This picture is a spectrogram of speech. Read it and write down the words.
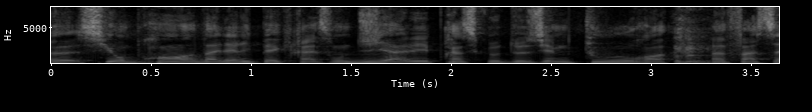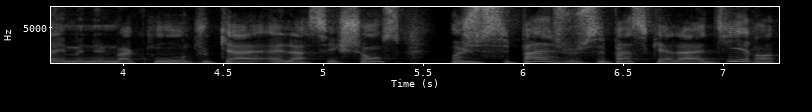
Euh, si on prend Valérie Pécresse, on dit elle est presque au deuxième tour euh, face à Emmanuel Macron. En tout cas, elle a ses chances. Moi, je sais pas, je sais pas ce qu'elle a à dire. Hein.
